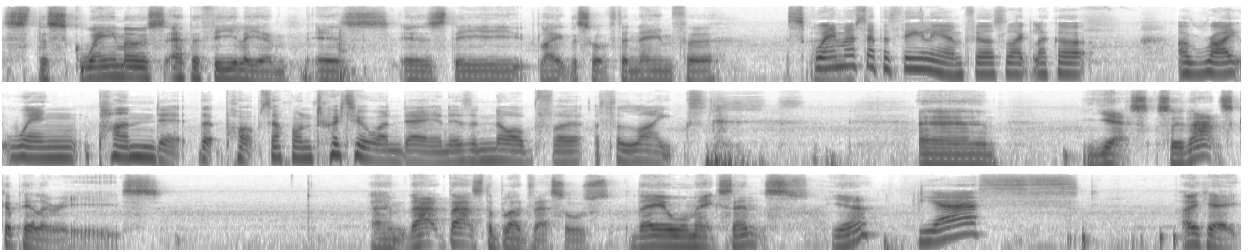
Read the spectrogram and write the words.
s- the squamous epithelium is is the like the sort of the name for. Squamous epithelium feels like like a a right wing pundit that pops up on Twitter one day and is a knob for for likes. Um, yes, so that's capillaries. Um, that that's the blood vessels. They all make sense. Yeah. yes. Okay,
